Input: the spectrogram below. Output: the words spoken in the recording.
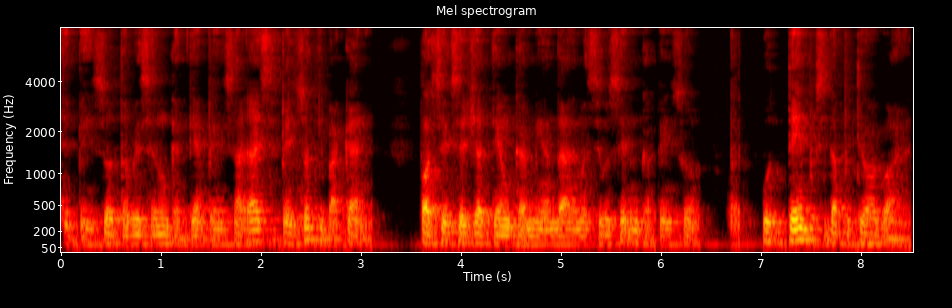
Você pensou, talvez você nunca tenha pensado. Ah, você pensou que bacana. Pode ser que você já tenha um caminho andado, mas se você nunca pensou, o tempo que você dá para o teu agora.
